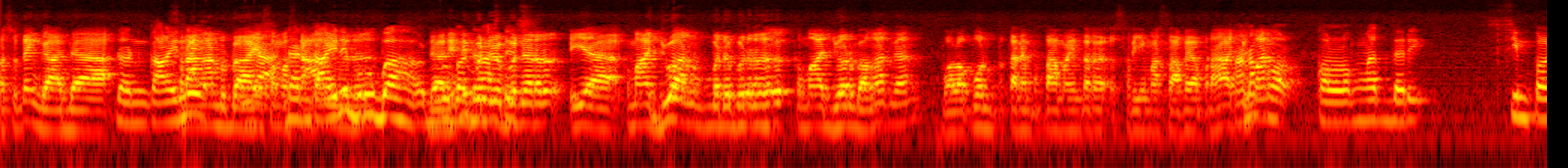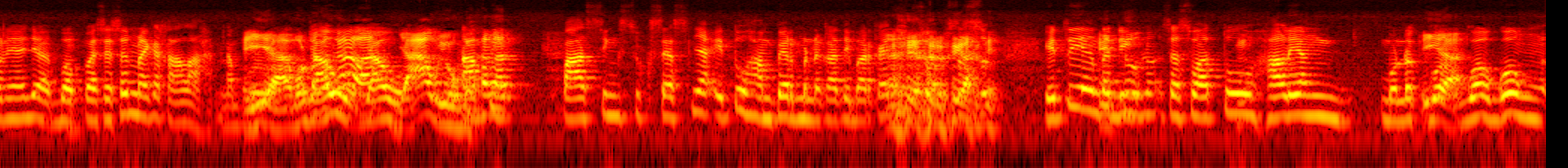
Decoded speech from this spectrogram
maksudnya nggak ada dan kali ini serangan berbahaya iya, sama dan sekali kali ini bener. berubah dan berubah ini bener-bener iya kemajuan bener-bener kemajuan banget kan walaupun pertandingan pertama Inter seri Mas Slavia Praha karena cuman kalau kalau ngeliat dari simpelnya aja buat possession mereka kalah 60 Iya, jauh, kalah, jauh. Jauh, jauh tapi banget. passing suksesnya itu hampir mendekati Barca. Itu Iya, itu yang tadi Itu- gua sesuatu hal yang menurut gua Iya. gua gua ng-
